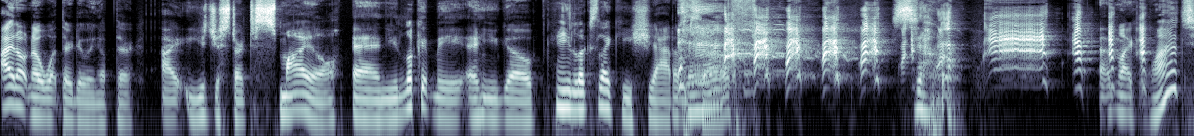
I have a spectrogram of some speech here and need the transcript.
I don't know what they're doing up there. I you just start to smile and you look at me and you go, he looks like he shot himself. so I'm like, what?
